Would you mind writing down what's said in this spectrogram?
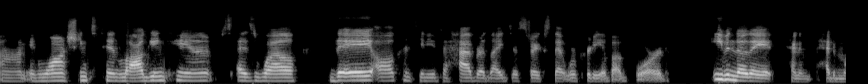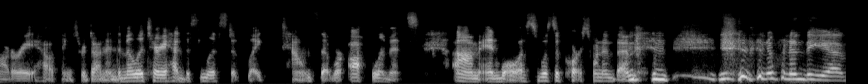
um, in Washington, logging camps as well. They all continued to have red light districts that were pretty above board, even though they kind of had to moderate how things were done. And the military had this list of like towns that were off limits, um, and Wallace was, of course, one of them. and one of the uh,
